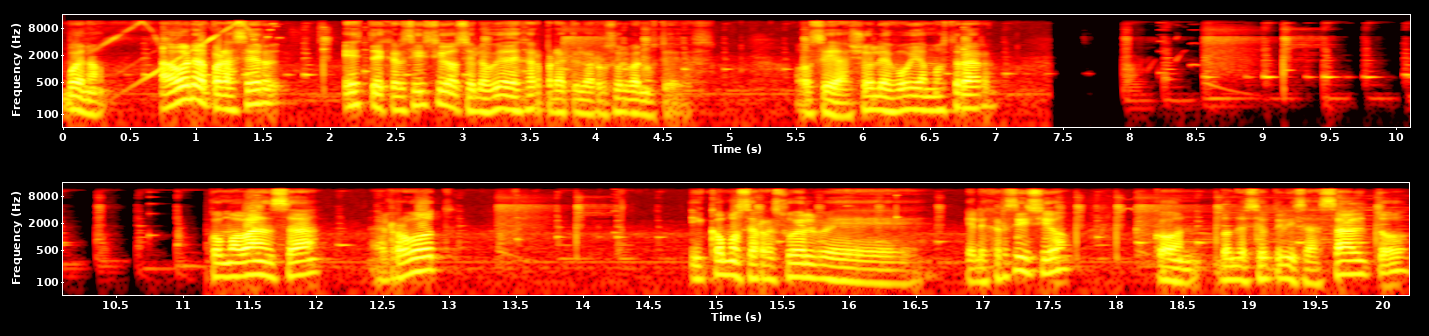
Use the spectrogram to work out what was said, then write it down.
Bueno, ahora para hacer este ejercicio se los voy a dejar para que lo resuelvan ustedes. O sea, yo les voy a mostrar cómo avanza el robot y cómo se resuelve el ejercicio con donde se utiliza salto,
